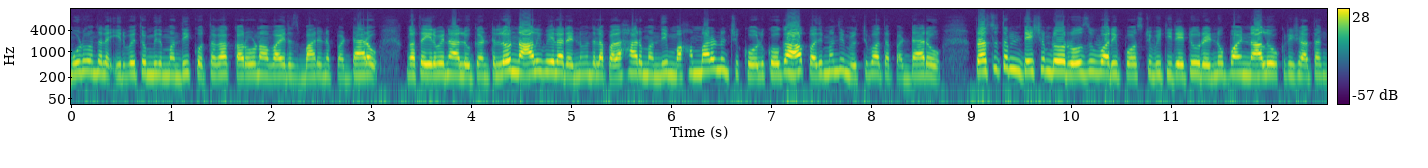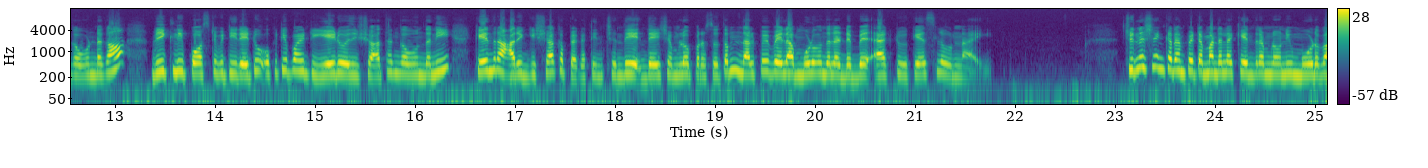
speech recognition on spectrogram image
మూడు వందల ఇరవై తొమ్మిది మంది కొత్తగా కరోనా వైరస్ బారిన పడ్డారు. గత ఇరవై నాలుగు గంటల్లో నాలుగు వేల రెండు వందల పదహారు మంది మహమ్మారి నుంచి కోలుకోగా పది మంది మృత్యువాత పడ్డారు. ప్రస్తుతం దేశంలో రోజువారీ పాజిటివిటీ రేటు రెండు పాయింట్ నాలుగు ఒకటి శాతంగా ఉండగా వీక్లీ పాజిటివిటీ రేటు ఒకటి పాయింట్ ఏడు ఐదు శాతంగా ఉందని కేంద్ర ఆరోగ్య శాఖ ప్రకటించింది. దేశంలో ప్రస్తుతం నలభై వేల మూడు వందల డెబ్బై యాక్టివ్ కేసులు ఉన్నాయి. చిన్నశంకరంపేట మండల కేంద్రంలోని మూడవ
